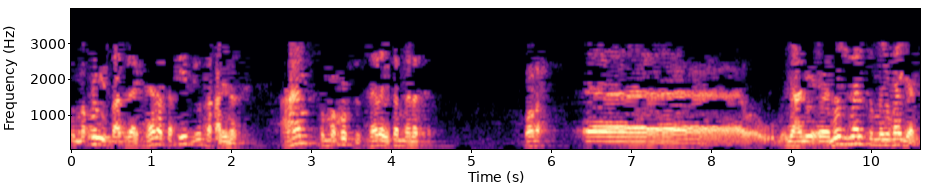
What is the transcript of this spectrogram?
ثم قيد بعد ذلك. هذا التقييد يطلق عليه نسخ. عام ثم خصص. هذا يسمى نسخ. واضح؟ آه يعني مجمل ثم يبين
